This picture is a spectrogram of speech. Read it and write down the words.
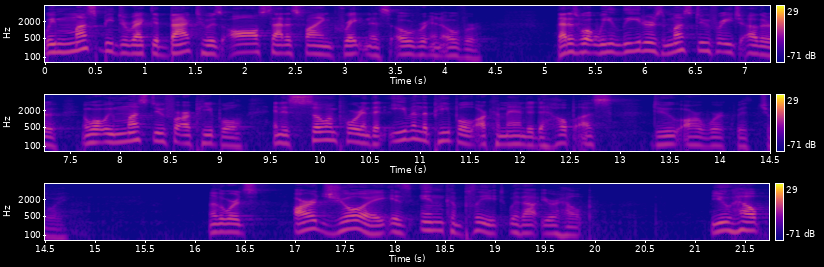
We must be directed back to his all satisfying greatness over and over. That is what we leaders must do for each other and what we must do for our people. And it is so important that even the people are commanded to help us do our work with joy. In other words, our joy is incomplete without your help. You help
